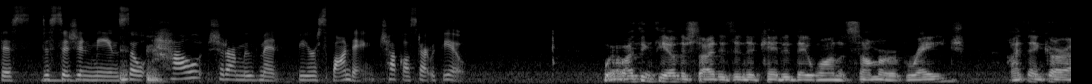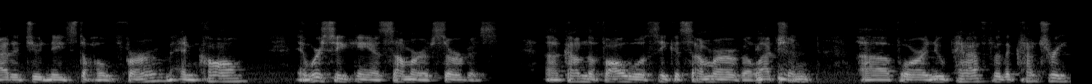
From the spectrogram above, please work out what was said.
this decision means. So, how should our movement be responding? Chuck, I'll start with you. Well, I think the other side has indicated they want a summer of rage. I think our attitude needs to hold firm and calm, and we're seeking a summer of service. Uh, come the fall, we'll seek a summer of election uh, for a new path for the country.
